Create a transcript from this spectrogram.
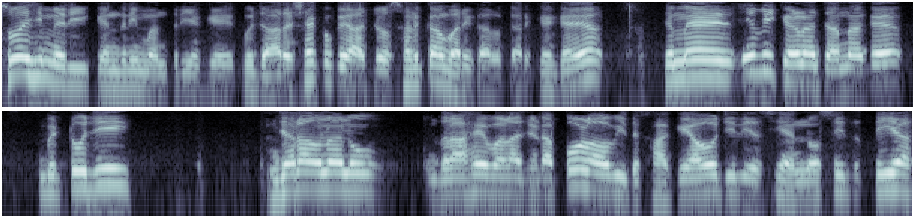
ਸੋ ਇਹੀ ਮੇਰੀ ਕੇਂਦਰੀ ਮੰਤਰੀ ਅੱਗੇ ਗੁਜ਼ਾਰਿਸ਼ ਹੈ, ਕਿਉਂਕਿ ਅੱਜ ਉਹ ਸੜਕਾਂ ਬਾਰੇ ਗੱਲ ਕਰਕੇ ਗਏ ਆ। ਤੇ ਮੈਂ ਇਹ ਵੀ ਕਹਿਣਾ ਚਾਹੁੰਦਾ ਕਿ ਬਿੱਟੂ ਜੀ, ਜਰਾ ਉਹਨਾਂ ਨੂੰ ਦਰਾਹੇ ਵਾਲਾ ਜਿਹੜਾ ਪੁਲ ਆ ਉਹ ਵੀ ਦਿਖਾ ਕੇ ਆਓ, ਜਿਹਦੀ ਅਸੀਂ ਐਨਓਸੀ ਦਿੱਤੀ ਆ।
